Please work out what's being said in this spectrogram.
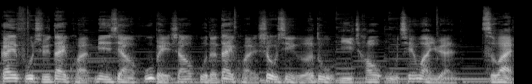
该扶持贷款面向湖北商户的贷款授信额度已超五千万元。此外，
